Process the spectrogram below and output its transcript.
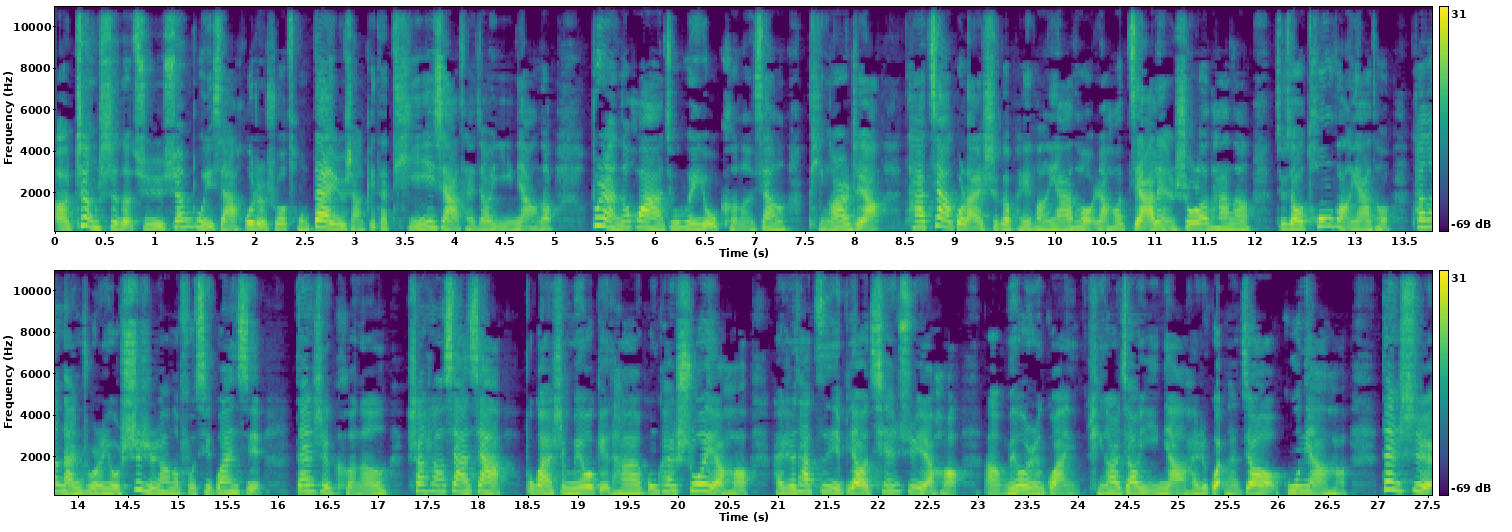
呃，正式的去宣布一下，或者说从待遇上给她提一下，才叫姨娘的。不然的话，就会有可能像平儿这样，她嫁过来是个陪房丫头，然后贾琏收了她呢，就叫通房丫头。她和男主人有事实上的夫妻关系，但是可能上上下下，不管是没有给她公开说也好，还是她自己比较谦虚也好，啊，没有人管平儿叫姨娘，还是管她叫姑娘哈。但是。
